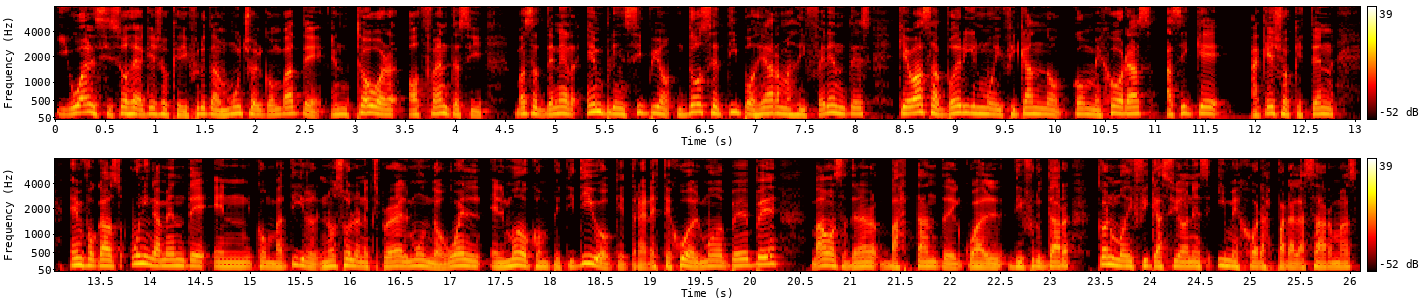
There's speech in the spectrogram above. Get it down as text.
Igual si sos de aquellos que disfrutan mucho el combate, en Tower of Fantasy vas a tener en principio 12 tipos de armas diferentes que vas a poder ir modificando con mejoras, así que aquellos que estén enfocados únicamente en combatir, no solo en explorar el mundo o en el modo competitivo que traerá este juego, el modo PvP, vamos a tener bastante del cual disfrutar con modificaciones y mejoras para las armas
